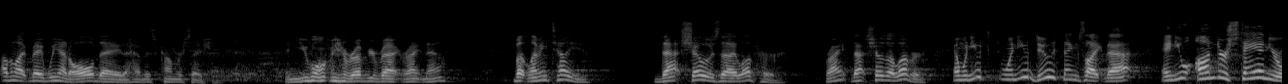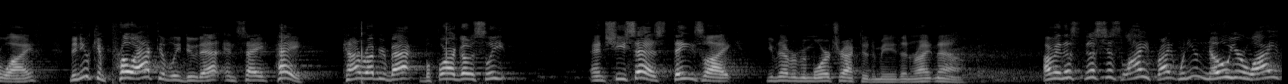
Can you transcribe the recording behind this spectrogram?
I'm like, babe, we had all day to have this conversation. And you want me to rub your back right now? But let me tell you, that shows that I love her, right? That shows I love her. And when you, when you do things like that, and you understand your wife, then you can proactively do that and say, hey, can I rub your back before I go to sleep? And she says things like, you've never been more attractive to me than right now. I mean, this, this is just life, right? When you know your wife,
